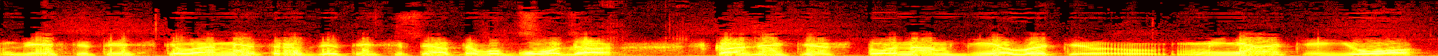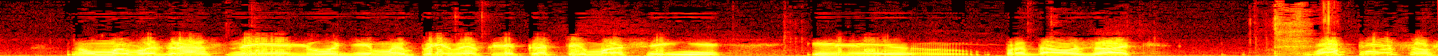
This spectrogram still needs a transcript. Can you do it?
200 тысяч километров с 2005 года. Скажите, что нам делать? Э, Менять ее? Ну, мы возрастные люди, мы привыкли к этой машине. Или э, продолжать? Вопросов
